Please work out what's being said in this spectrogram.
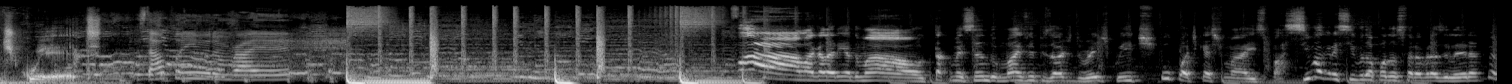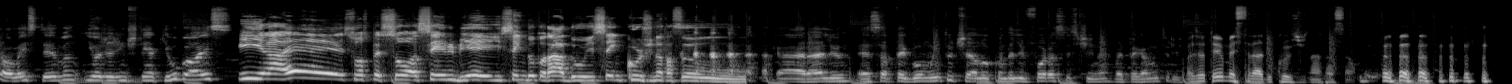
Rage Quit. Stop playing with him, Riot. Fala galerinha do mal! Tá começando mais um episódio do Rage Quit, o podcast mais passivo-agressivo da podosfera brasileira. Meu nome é Estevam e hoje a gente tem aqui o Góis. E aí, suas pessoas sem MBA, sem doutorado e sem curso de natação. Caralho, essa pegou muito o cello quando ele for assistir, né? Vai pegar muito disso. Mas eu tenho mestrado em curso de natação.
